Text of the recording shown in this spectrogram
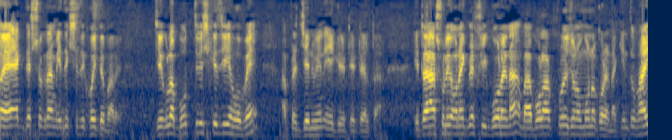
এক দেড়শো গ্রাম এদিক সেদিক হইতে পারে। যেগুলো বত্রিশ কেজি হবে, আপনার জেনুইন এ গ্রেটের ডেলটা এটা আসলে অনেক বেশি বলে না বা বলার প্রয়োজনও মনে করে না। কিন্তু ভাই,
